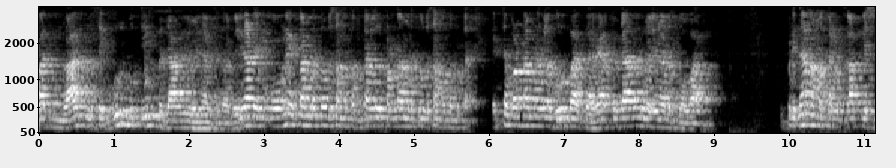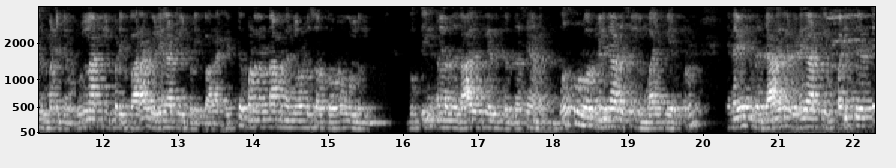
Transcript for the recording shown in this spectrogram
பார்க்கும் ராகு திசை குரு புத்தியும் இந்த ஜாதகத்தில் வெளிநாடு சென்றார். வெளிநாடு போகணும் எட்டாம் இடத்தோடு சம்மந்தப்பட்ட அல்லது பன்னெண்டாம் இடத்தோடு சம்மந்தப்பட்ட எட்டு பன்னெண்டாம் இடங்களை குரு பார்க்காரு அப்போ ஜாதகம் வெளிநாடு போவார். இப்படி தான் நம்ம கணக்கு கால்குலேஷன் பண்ணிக்கணும். உள்நாட்டில் படிப்பாரா வெளிநாட்டில் படிப்பாரா? எட்டு பன்னிரெண்டாம் இடங்களோடு தொடர்பு கொள்ளும் புத்தி அல்லது ராகுக்கு இருக்கிற தசை நடக்கும்போது ஒருவர் வெளிநாடு செல்லும் வாய்ப்பு ஏற்படும். எனவே இந்த ஜாதகர் வெளிநாட்டில் படித்துவிட்டு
